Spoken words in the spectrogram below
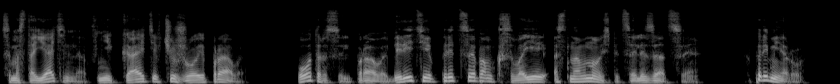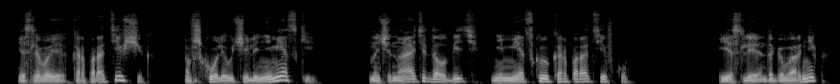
самостоятельно вникайте в чужое право. Отрасль права берите прицепом к своей основной специализации. К примеру, если вы корпоративщик, а в школе учили немецкий, начинаете долбить немецкую корпоративку. Если договорник,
